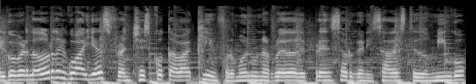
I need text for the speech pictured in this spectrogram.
El gobernador del Guayas, Francesco Tabaqui, informó en una rueda de prensa organizada este domingo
